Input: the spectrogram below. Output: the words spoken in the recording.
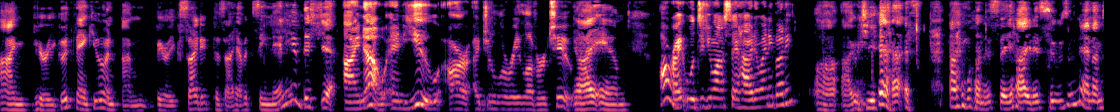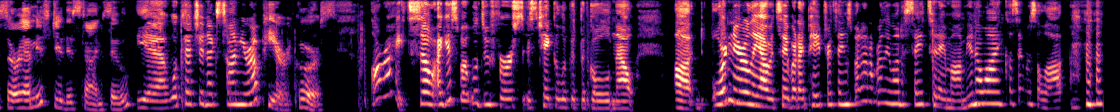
I'm very good, thank you. And I'm very excited because I haven't seen any of this yet. I know. And you are a jewelry lover too. I am. All right. Well, did you want to say hi to anybody? Uh, I, yes, I want to say hi to Susan, and I'm sorry I missed you this time, Sue. Yeah, we'll catch you next time you're up here. Of course. All right. So I guess what we'll do first is take a look at the gold. Now, uh, ordinarily I would say what I paid for things, but I don't really want to say today, Mom. You know why? Because it was a lot.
